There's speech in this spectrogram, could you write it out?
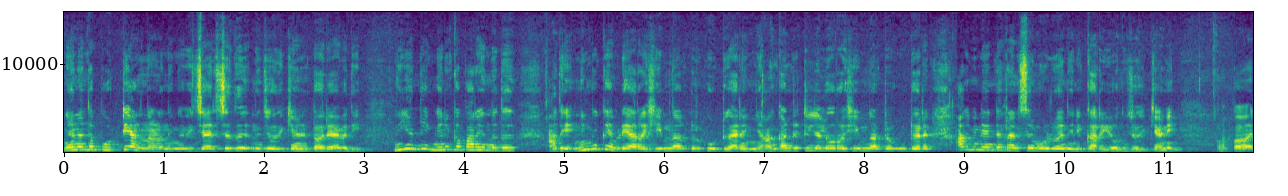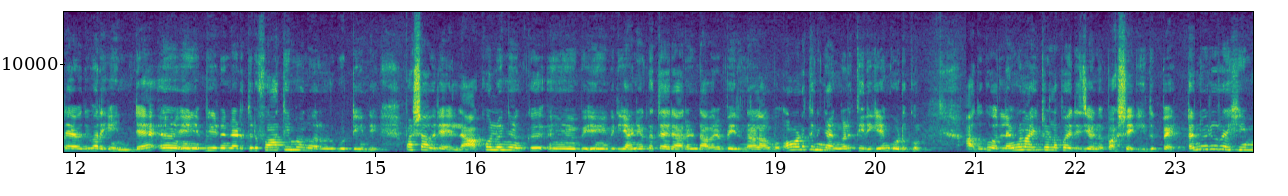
ഞാൻ എന്താ പൊട്ടിയാണെന്നാണോ നിങ്ങൾ വിചാരിച്ചത് എന്ന് ചോദിക്കാൻ കേട്ടോ രേവതി. നീ എന്താ ഇങ്ങനെയൊക്കെ പറയുന്നത്? അതെ നിങ്ങൾക്ക് എവിടെയാണ് റഹീം എന്ന് പറഞ്ഞിട്ടൊരു കൂട്ടുകാരൻ? ഞാൻ കണ്ടിട്ടില്ലല്ലോ റഹീം എന്ന് പറഞ്ഞിട്ടൊരു കൂട്ടുകാരൻ. അത് പിന്നെ എന്റെ ഫ്രണ്ട്സിനെ മുഴുവൻ നിനക്കറിയോ എന്ന് ചോദിക്കുകയാണെ അപ്പോൾ രേവതി പറയും എന്റെ വീടിന്റെ അടുത്തൊരു ഫാത്തിമ എന്ന് പറഞ്ഞൊരു കുട്ടിയുണ്ട് പക്ഷെ അവർ എല്ലാ കൊല്ലവും ഞങ്ങൾക്ക് ബിരിയാണിയൊക്കെ തരാറുണ്ട്. അവരെ പെരുന്നാളാകുമ്പോൾ ഓണത്തിന് ഞങ്ങൾ തിരികെയും കൊടുക്കും. അത് കൊല്ലങ്ങളായിട്ടുള്ള പരിചയമാണ്. പക്ഷേ ഇത് പെട്ടെന്നൊരു റഹീം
